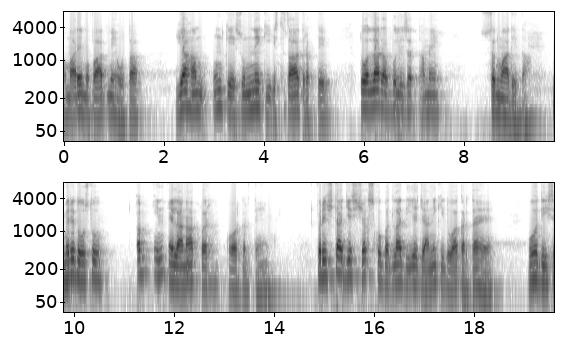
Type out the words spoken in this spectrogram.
ہمارے مفاد میں ہوتا یا ہم ان کے سننے کی استطاعت رکھتے، تو اللہ رب العزت ہمیں سنوا دیتا۔ میرے دوستو، اب ان اعلانات پر غور کرتے ہیں۔ فرشتہ جس شخص کو بدلہ دیے جانے کی دعا کرتا ہے، وہ حدیث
